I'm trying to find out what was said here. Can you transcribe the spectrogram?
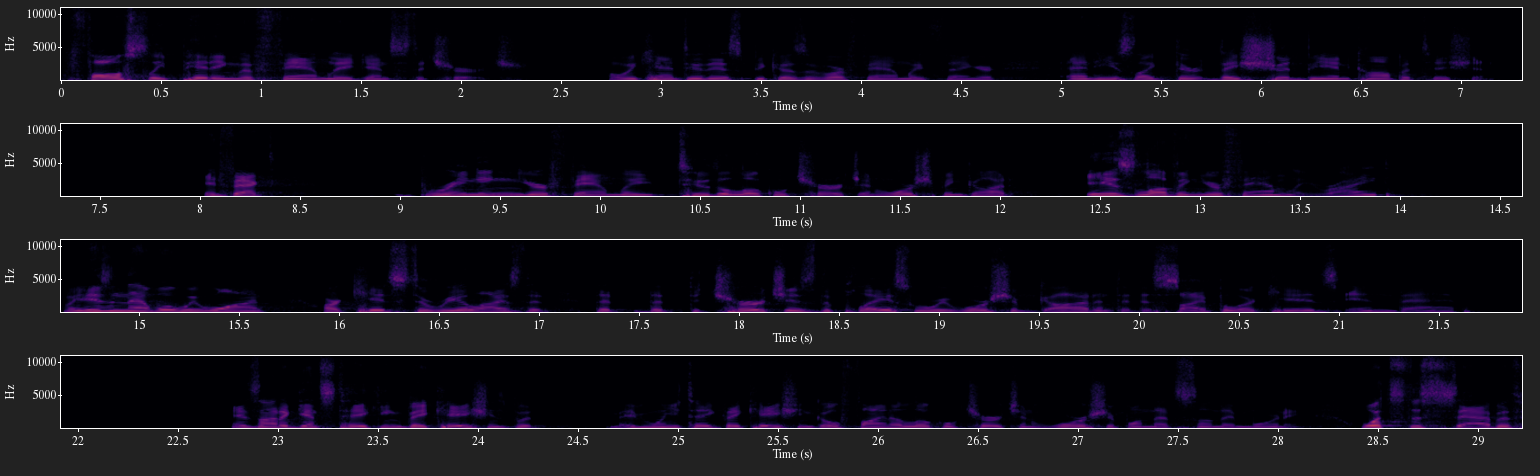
falsely pitting the family against the church. Well, we can't do this because of our family thing. Or, and he's like, they should be in competition. In fact, bringing your family to the local church and worshiping God is loving your family, right? I mean, isn't that what we want our kids to realize? That, that, that the church is the place where we worship God and to disciple our kids in that? And it's not against taking vacations, but maybe when you take vacation, go find a local church and worship on that Sunday morning. What's the Sabbath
